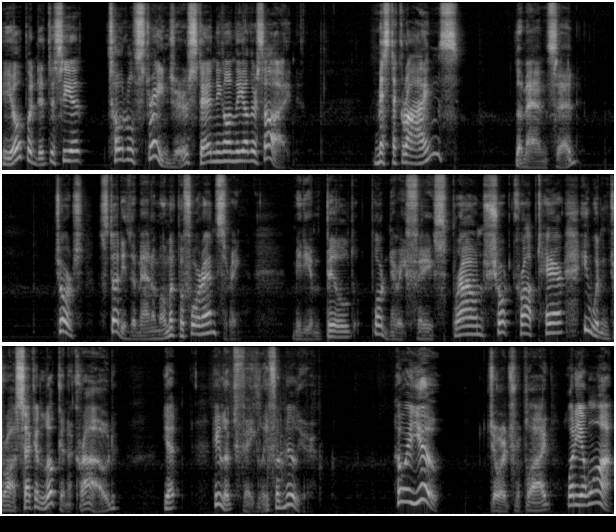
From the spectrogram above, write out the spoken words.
he opened it to see a total stranger standing on the other side. Mr. Grimes? the man said. George studied the man a moment before answering. Medium build, ordinary face, brown, short cropped hair, he wouldn't draw a second look in a crowd. Yet he looked vaguely familiar. Who are you? George replied. What do you want?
